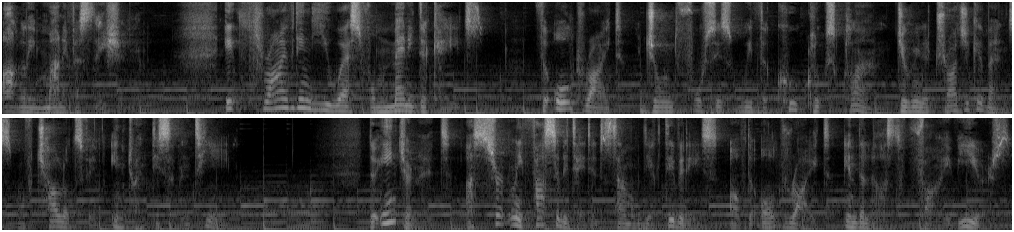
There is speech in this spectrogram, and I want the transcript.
ugly manifestation. It thrived in the US for many decades. The alt right joined forces with the Ku Klux Klan during the tragic events of Charlottesville in 2017. The internet has certainly facilitated some of the activities of the alt right in the last five years.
